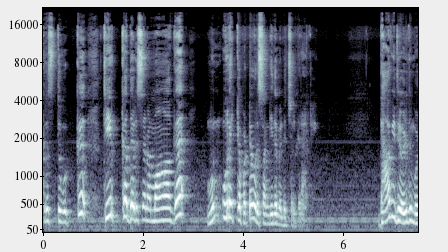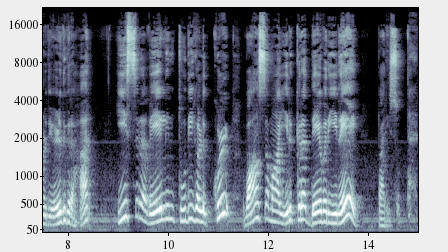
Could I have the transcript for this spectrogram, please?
கிறிஸ்துவுக்கு தீர்க்க தரிசனமாக முன் உரைக்கப்பட்ட ஒரு சங்கீதம் என்று சொல்கிறார்கள். தாவிது எழுதும் பொழுது எழுதுகிறார் ஈஸ்ரவேலின் துதிகளுக்குள் வாசமாயிருக்கிற தேவரீரே பரிசுத்தர்.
